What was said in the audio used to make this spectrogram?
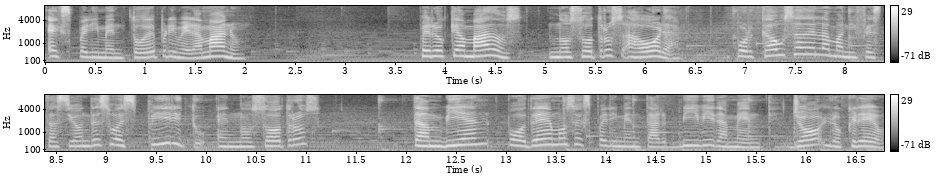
experimentó de primera mano. Pero que amados, nosotros ahora, por causa de la manifestación de su espíritu en nosotros, también podemos experimentar vívidamente. Yo lo creo.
